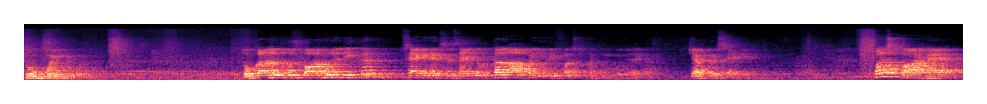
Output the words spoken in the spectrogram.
2.1 तो कल कुछ फॉर्मूले लेकर सेकंड एक्सरसाइज और कल आपका यूनिट फ़र्स्ट खत्म हो जाएगा चैप्टर सेकंड फ़र्स्ट पार्ट है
